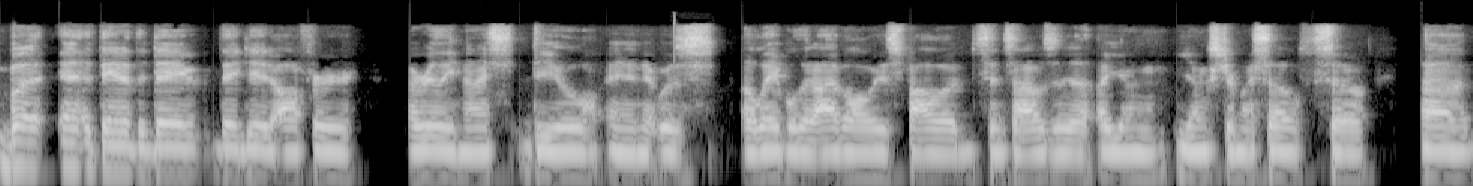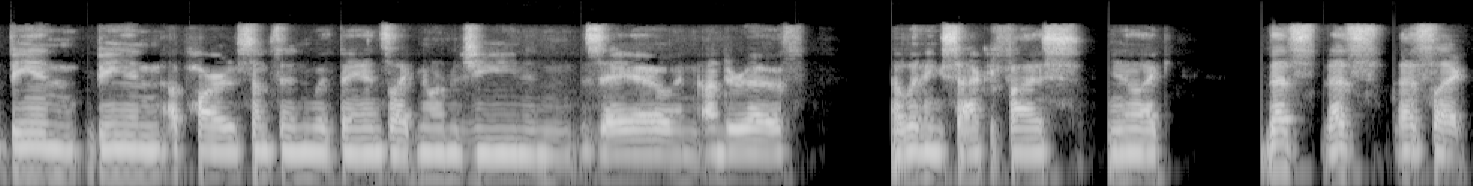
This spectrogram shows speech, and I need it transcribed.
but at the end of the day, they did offer a really nice deal, and it was a label that I've always followed since I was a, a young youngster myself. So uh, being being a part of something with bands like Norma Jean and Zao and Underoath, a Living Sacrifice, you know, like that's that's that's like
